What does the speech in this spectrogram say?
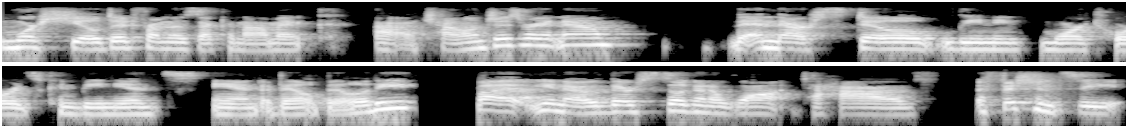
more shielded from those economic uh, challenges right now. And they're still leaning more towards convenience and availability. But, you know, they're still going to want to have efficiency.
